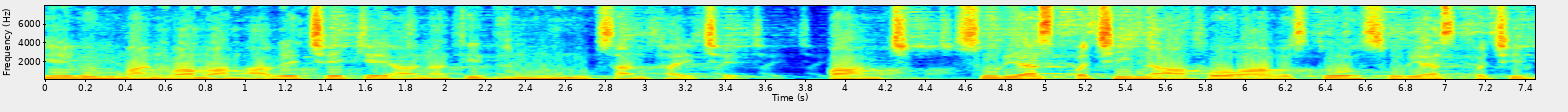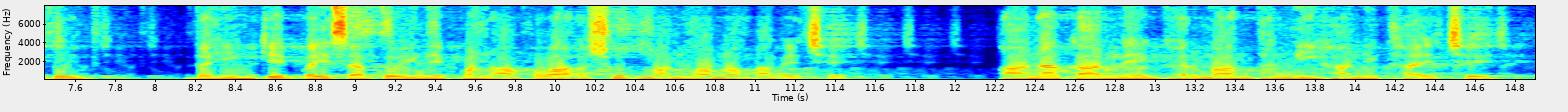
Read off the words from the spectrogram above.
એવું માનવામાં આવે છે કે આનાથી ધનનું નુકસાન થાય છે. પાંચ, સૂર્યાસ્ત પછી ન આપો આ વસ્તુઓ સૂર્યાસ્ત પછી દૂધ, દહીં કે પૈસા કોઈને પણ આપવા અશુભ માનવામાં આવે છે. આના કારણે ઘરમાં ધનની હાનિ થાય છે,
